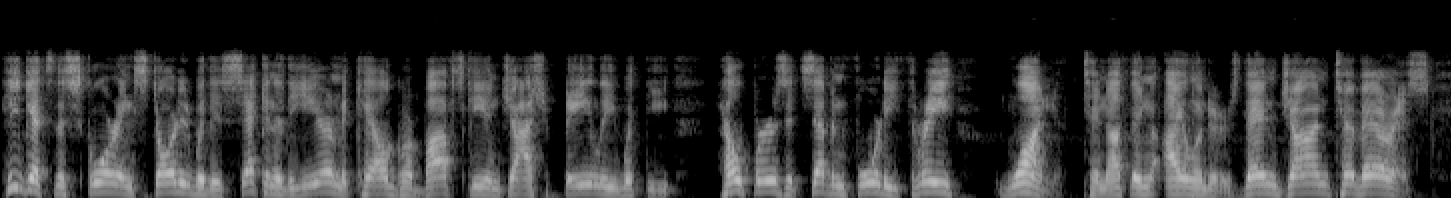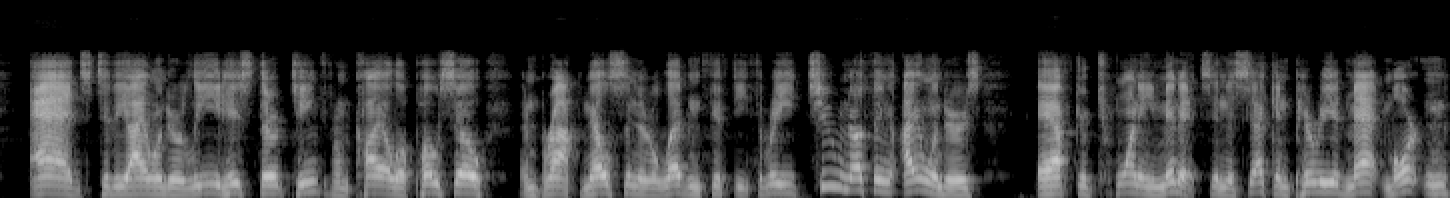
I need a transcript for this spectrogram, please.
he gets the scoring started with his second of the year. Mikhail Grabovski and Josh Bailey with the helpers at 743. One to nothing Islanders. Then John Tavares adds to the Islander lead, his 13th from Kyle Okposo and Brock Nelson at 11:53. 2 nothing Islanders after 20 minutes. In the second period, Matt Martin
